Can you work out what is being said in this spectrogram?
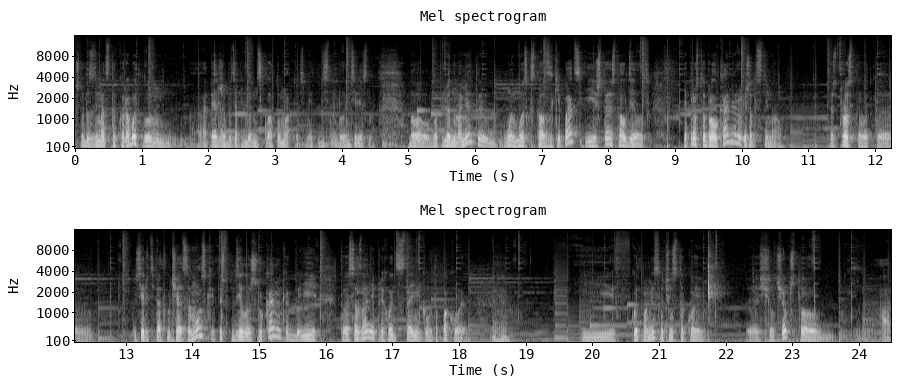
чтобы заниматься такой работой, должен, опять же, быть определенный склад ума. То есть мне это действительно было интересно. Но в определенный момент мой мозг стал закипать, и что я стал делать? Я просто брал камеру и что-то снимал. То есть просто вот э, у тебя отключается мозг, и ты что-то делаешь руками, как бы, и твое сознание приходит в состояние какого-то покоя. И в какой-то момент случился такой э, щелчок, что, а,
